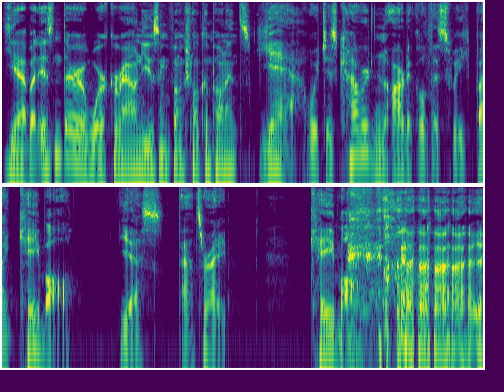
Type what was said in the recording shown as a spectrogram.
Yeah, but isn't there a workaround using functional components? Yeah, which is covered in an article this week by K-Ball. Yes, that's right. K-Ball.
